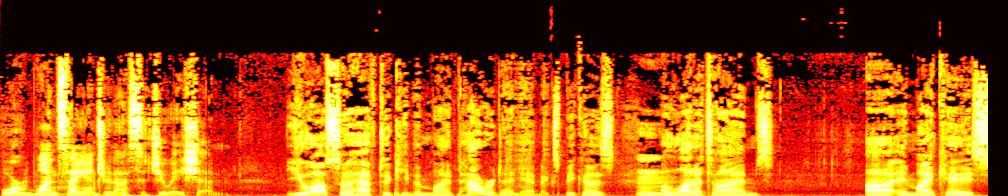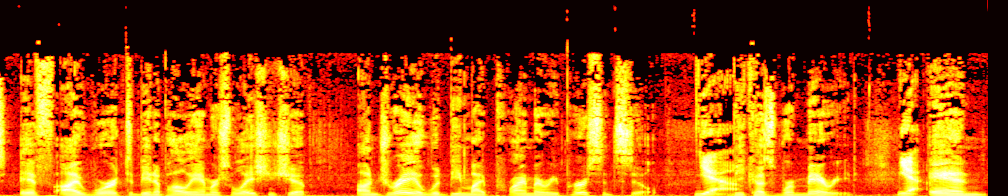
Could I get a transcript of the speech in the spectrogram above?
or once I enter that situation. You also have to keep in mind power dynamics because a lot of times uh, in my case, if I were to be in a polyamorous relationship, Andrea would be my primary person still. Yeah. Because we're married. Yeah. And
